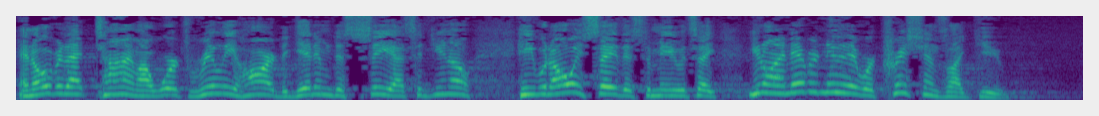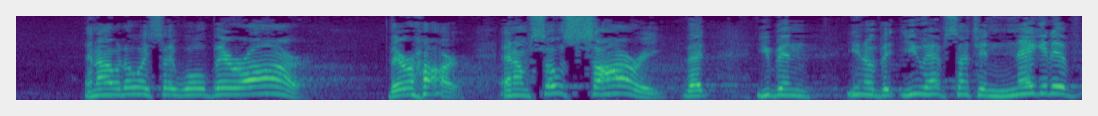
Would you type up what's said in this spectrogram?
And over that time, I worked really hard to get him to see. I said, you know, he would always say this to me. He would say, you know, I never knew there were Christians like you. And I would always say, well, there are. There are. And I'm so sorry that you've been, you know, that you have such a negative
